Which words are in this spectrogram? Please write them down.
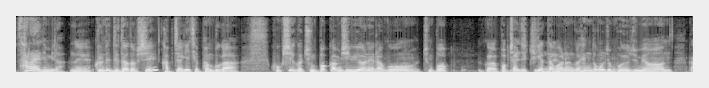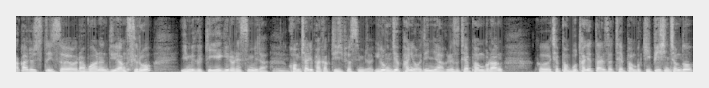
살아야 됩니다. 네. 그런데 느닷없이 갑자기 재판부가 혹시 그 준법감시위원회라고 준법 그러니까 법 잘 지키겠다고 네. 하는 그 행동을 좀 보여주면 깎아줄 수도 있어요라고 하는 뉘앙스로 이미 그렇게 얘기를 했습니다. 네. 검찰이 발칵 뒤집혔습니다. 이런 재판이 어딨냐. 그래서 재판부랑 그 재판 못하겠다 해서 재판부 기피 신청도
